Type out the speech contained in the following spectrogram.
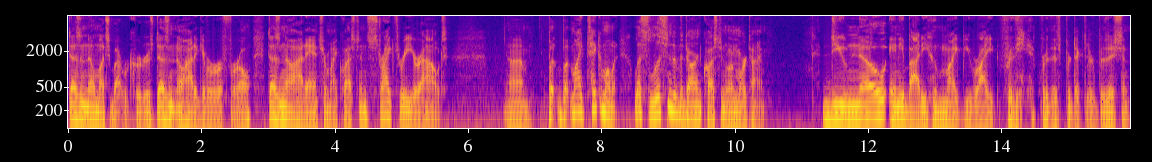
Doesn't know much about recruiters. Doesn't know how to give a referral. Doesn't know how to answer my questions. Strike three, you're out." Um, but but Mike, take a moment. Let's listen to the darn question one more time. Do you know anybody who might be right for the for this particular position?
